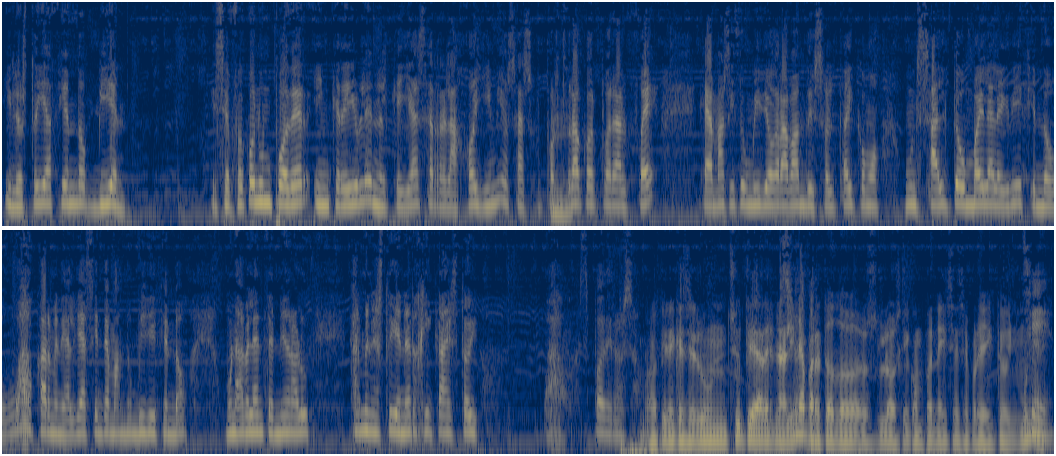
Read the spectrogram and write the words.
y lo estoy haciendo bien. Y se fue con un poder increíble en el que ya se relajó Jimmy, o sea, su postura corporal fue, que además hizo un vídeo grabando y soltó ahí como un salto, un baile alegría diciendo, wow, Carmen, y al día siguiente mandó un vídeo diciendo, una vela encendió una luz, Carmen, estoy enérgica, estoy, wow, es poderoso. Bueno, tiene que ser un chute de adrenalina Sí. para todos los que componéis ese proyecto inmune. Sí,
